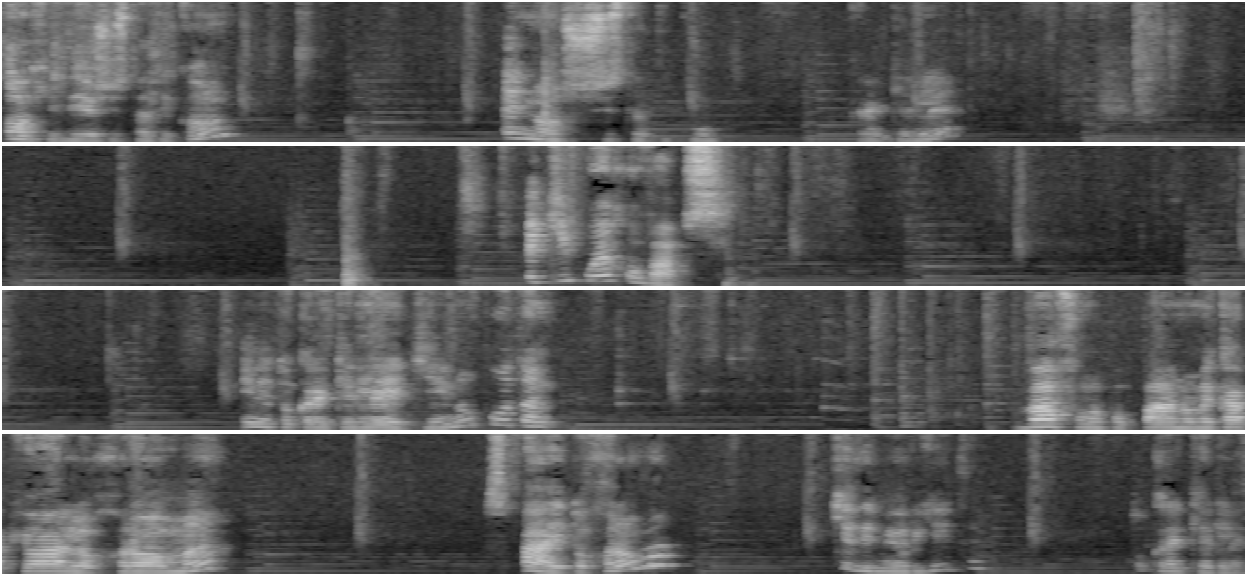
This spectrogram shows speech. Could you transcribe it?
όχι δύο συστατικών, ενός συστατικού κρακελέ, εκεί που έχω βάψει. Είναι το κρακελέ εκείνο που όταν βάφουμε από πάνω με κάποιο άλλο χρώμα, σπάει το χρώμα και δημιουργείται το κρακελέ.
